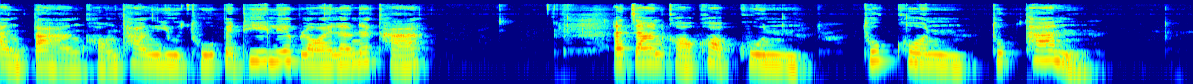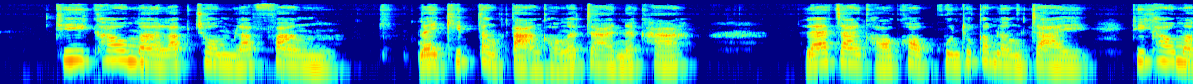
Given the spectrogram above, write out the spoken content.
ต่างๆของทาง YouTube เป็นที่เรียบร้อยแล้วนะคะ อาจารย์ขอขอบคุณ ทุกคนทุกท่าน ที่เข้ามารับชมรับฟังในคลิปต่างๆ ของอาจารย์นะคะ และอาจารย์ขอขอบคุณทุกกำลังใจที่เข้ามา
